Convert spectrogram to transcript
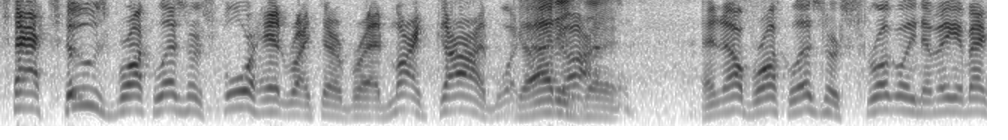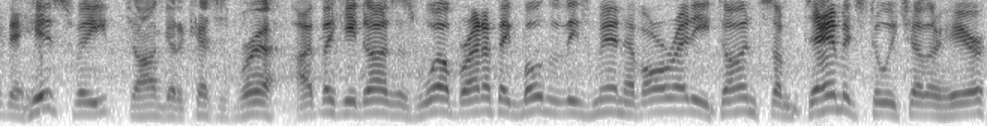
Tattoos Brock Lesnar's forehead right there, Brad. My God, what his shots. And now Brock Lesnar struggling to make it back to his feet. John got to catch his breath. I think he does as well, Brad. I think both of these men have already done some damage to each other here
